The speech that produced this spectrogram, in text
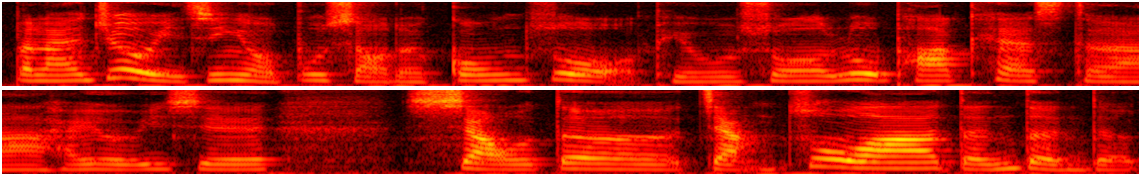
本来就已经有不少的工作，比如说录 podcast 啊，还有一些小的讲座啊等等的。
